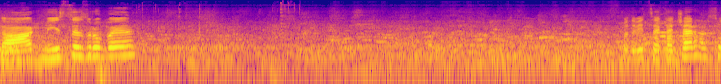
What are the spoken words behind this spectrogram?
Так, місце зроби. Подивіться, яка черга, все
